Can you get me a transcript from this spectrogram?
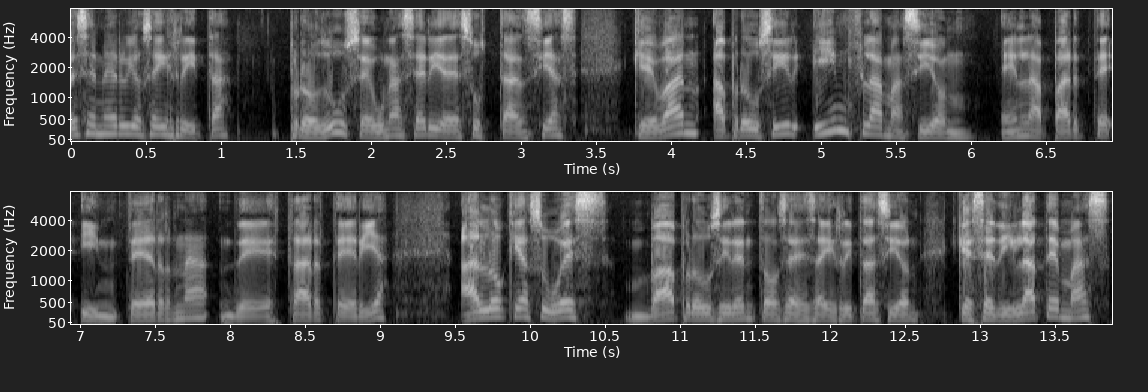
ese nervio se irrita, produce una serie de sustancias que van a producir inflamación en la parte interna de esta arteria, a lo que a su vez va a producir entonces esa irritación que se dilate más,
